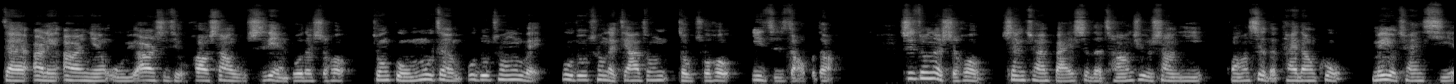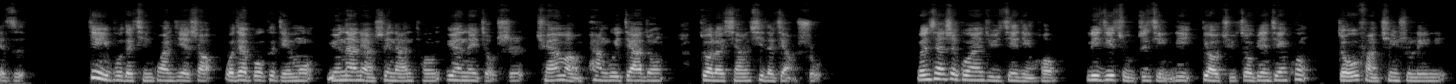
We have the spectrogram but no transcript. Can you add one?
在二零二二年五月二十九号上午十点多的时候，从古木镇布都村委。布都村的家中走出后，一直找不到。失踪的时候，身穿白色的长袖上衣，黄色的开裆裤，没有穿鞋子。进一步的情况介绍，我在播客节目《云南两岁男童院内走失，全网盼归家》中做了详细的讲述。文山市公安局接警后，立即组织警力调取周边监控，走访亲属邻里，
